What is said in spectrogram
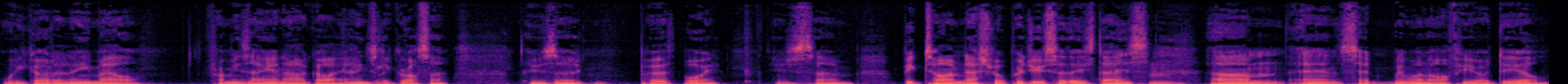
we got an email from his A&R guy, Ainslie Grosser, who's a Perth boy. He's um, big time Nashville producer these days, um, and said, "We want to offer you a deal,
